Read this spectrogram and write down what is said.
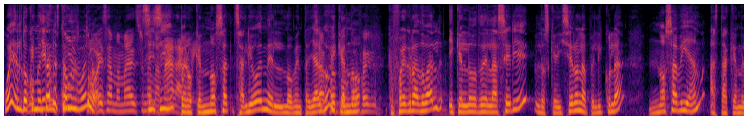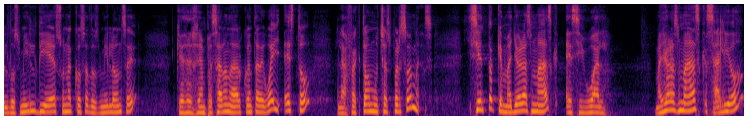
Güey, el Güey, documental tiene un está muy culto, bueno. Esa mamá es una Sí, sí, mamada, pero güey. que no sal- salió en el 90 y O sea, algo fue y que poco, no fue- que fue gradual y que lo de la serie, los que hicieron la película no sabían hasta que en el 2010, una cosa 2011, que se empezaron a dar cuenta de, güey, esto le afectó a muchas personas. Y siento que Majora's Mask es igual. Majora's Mask salió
